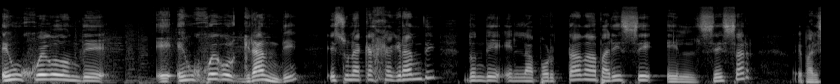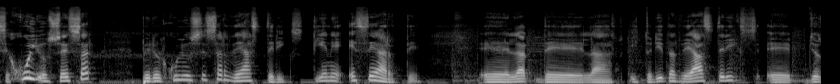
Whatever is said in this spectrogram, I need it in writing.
Es un juego donde eh, es un juego grande, es una caja grande donde en la portada aparece el César, aparece Julio César, pero el Julio César de Asterix tiene ese arte. Eh, de las historietas de Asterix, eh, yo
